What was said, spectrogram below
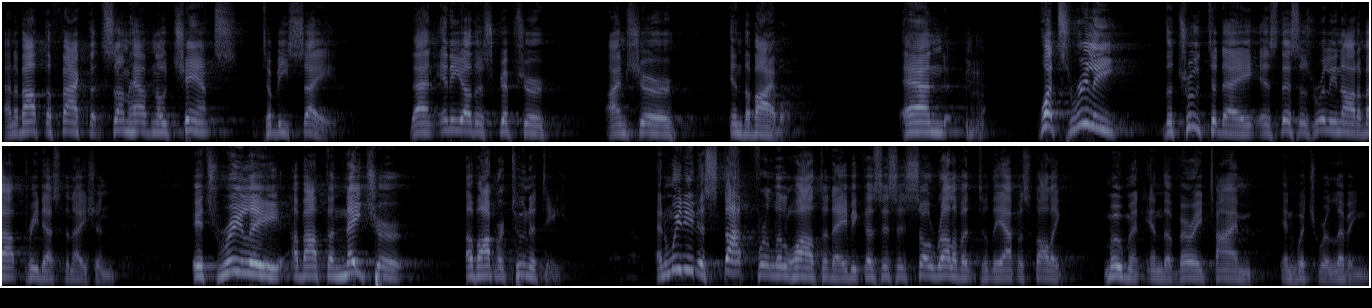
and about the fact that some have no chance to be saved than any other scripture, I'm sure, in the Bible. And what's really the truth today is this is really not about predestination. It's really about the nature of opportunity. And we need to stop for a little while today because this is so relevant to the apostolic movement in the very time in which we're living.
